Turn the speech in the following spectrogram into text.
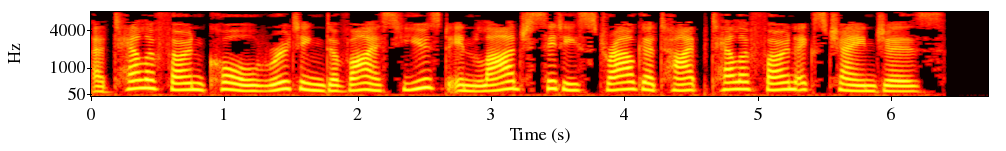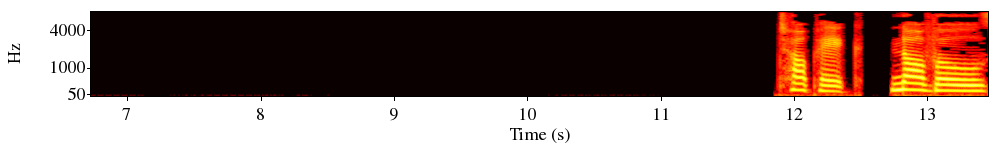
a telephone call routing device used in large city Strowger type telephone exchanges. Novels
